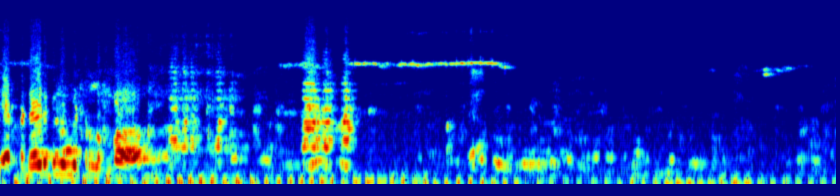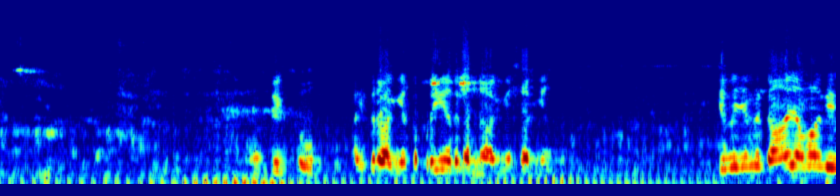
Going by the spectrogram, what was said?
1.5 ਕਿਲੋਮੀਟਰ ਲੰਬਾ। ਦੇਖੋ, ਇੱਧਰ ਆ ਗਈਆਂ, ਕੱਪੜਿਆਂ ਦੁਕਾਨਾਂ ਆ ਗਈਆਂ ਸਾਰੀਆਂ। ਜਿਵੇਂ ਜਿਵੇਂ ਗਾਂ ਜਾਵਾਂਗੇ,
